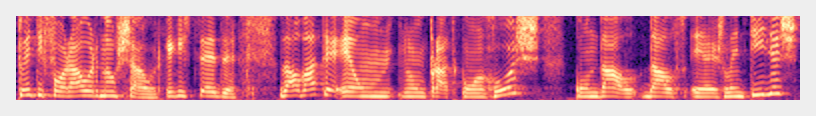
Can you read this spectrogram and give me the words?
24 hour no shower. O que é que isto quer dizer? O dal bate é um, um prato com arroz, com dal, dal é as lentilhas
